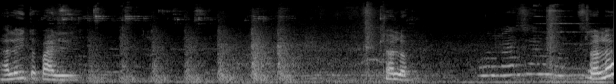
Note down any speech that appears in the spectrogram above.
ভালোই তো পারলি। চলো। চলো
